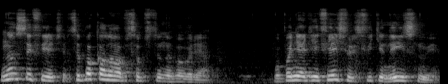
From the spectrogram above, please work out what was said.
У нас є фельдшер. Це бакалавр, собственно говоря. Бо поняття фельдшер у світі не існує.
